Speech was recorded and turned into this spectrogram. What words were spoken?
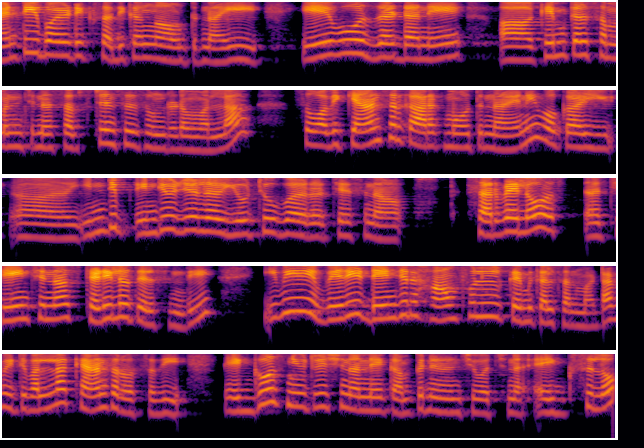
యాంటీబయోటిక్స్ అధికంగా ఉంటున్నాయి. ఏఓజెడ్ అనే కెమికల్ సంబంధించిన సబ్స్టెన్సెస్ ఉండడం వల్ల సో అవి క్యాన్సర్ కారకమవుతున్నాయని ఒక ఇండి ఇండివిజువల్ యూట్యూబర్ చేసిన సర్వేలో చేయించిన స్టడీలో తెలిసింది. ఇవి వెరీ డేంజర్ హార్మ్‌ఫుల్ కెమికల్స్ అనమాట. వీటి వల్ల క్యాన్సర్ వస్తుంది ఎగ్గోస్ న్యూట్రిషన్ అనే కంపెనీ నుంచి వచ్చిన ఎగ్స్‌లో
